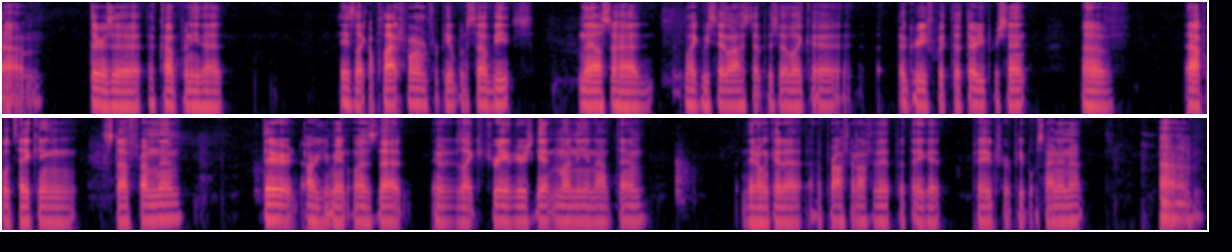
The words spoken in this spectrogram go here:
um, there was a, a company that is like a platform for people to sell beats. And they also had, like we said last episode, like a, a grief with the 30% of Apple taking stuff from them. Their argument was that it was like creators getting money and not them they don't get a, a profit off of it, but they get paid for people signing up. Um,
